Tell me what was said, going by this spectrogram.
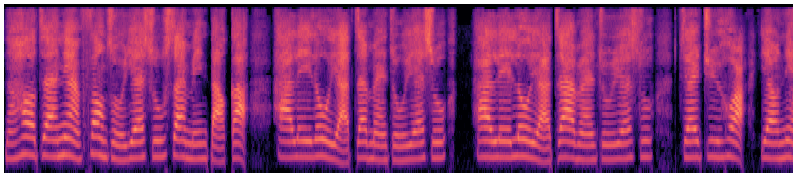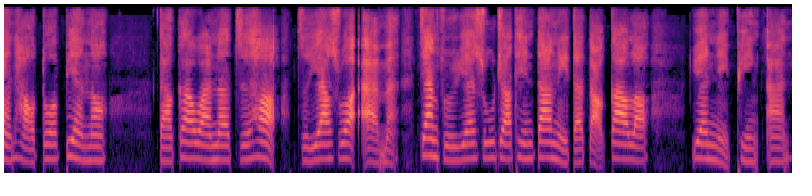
然后再念奉主耶稣圣名祷告。哈利路亚，赞美主耶稣！哈利路亚，赞美主耶稣！这句话要念好多遍呢。祷告完了之后，只要说阿门，这样主耶稣就听到你的祷告了。愿你平安。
